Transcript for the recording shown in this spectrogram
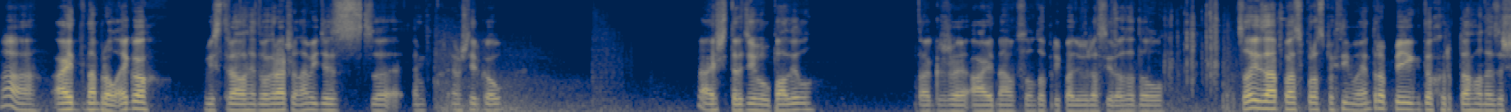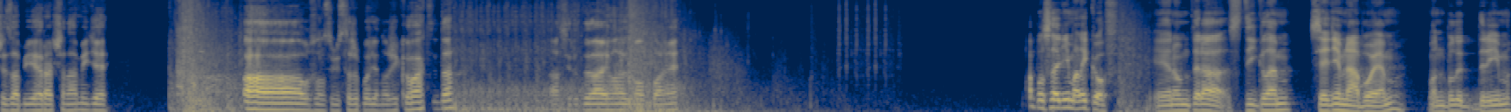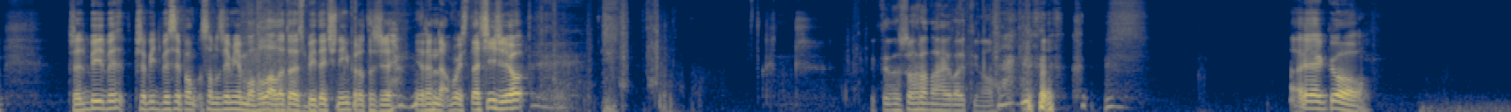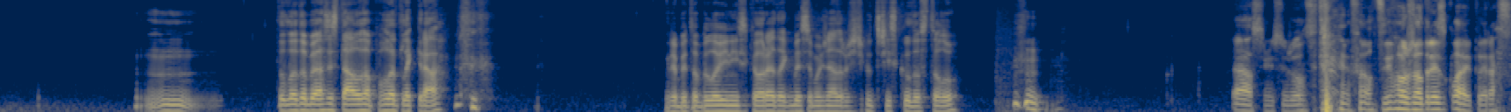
No a aj nabral ego, vystrel hneď dvoch hráčov na mide s eh, M- M4. A ešte tretieho upalil. Takže aj nám v tomto prípade už asi rozhodol celý zápas prospech týmu Entropic, do chrbta Honec ešte zabije hráča na mide. A už som si myslel, že pôjde nožikovať teda. Asi to teda aj Honec mal v pláne. A poslední Malikov, jenom teda s Deaglem, s jedním nábojem, One Bullet Dream. Předbít by, přebít by si samozřejmě mohl, ale to je zbytečný, protože jeden náboj stačí, že jo? Tak ten došel hra na highlighty, no. A jako... Mm, Tohle to by asi stálo za pohled lekra. Kdyby to bylo jiný skore, tak by si možná trošičku třískl do stolu. Ja si myslím, že on si, on si možno treskl aj teraz.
